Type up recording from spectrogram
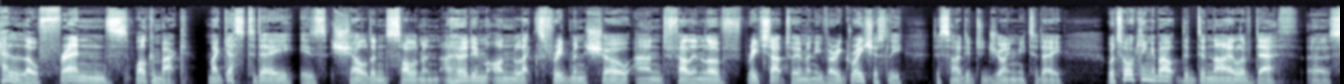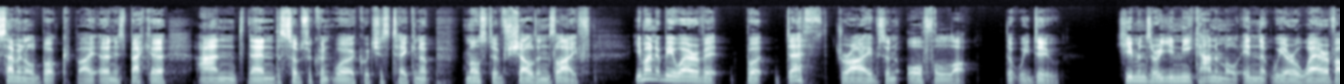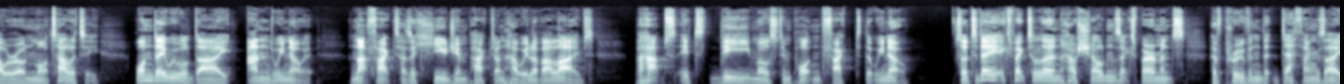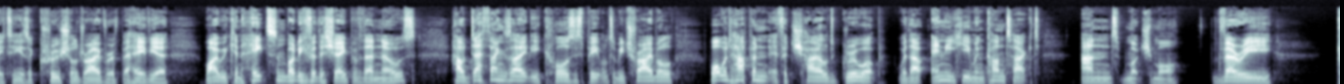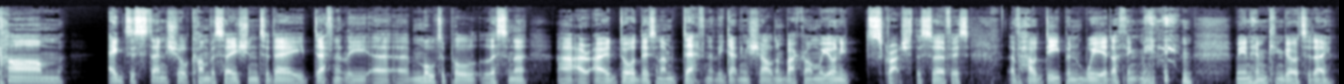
Hello, friends. Welcome back. My guest today is Sheldon Solomon. I heard him on Lex Fridman's show and fell in love, reached out to him, and he very graciously decided to join me today. We're talking about The Denial of Death, a seminal book by Ernest Becker, and then the subsequent work which has taken up most of Sheldon's life. You might not be aware of it, but death drives an awful lot that we do. Humans are a unique animal in that we are aware of our own mortality. One day we will die, and we know it. And that fact has a huge impact on how we live our lives. Perhaps it's the most important fact that we know. So, today, expect to learn how Sheldon's experiments have proven that death anxiety is a crucial driver of behavior, why we can hate somebody for the shape of their nose, how death anxiety causes people to be tribal, what would happen if a child grew up without any human contact, and much more. Very calm, existential conversation today. Definitely a, a multiple listener. Uh, I, I, adored this, and I'm definitely getting Sheldon back on. We only scratched the surface of how deep and weird I think me and him, me and him can go today.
